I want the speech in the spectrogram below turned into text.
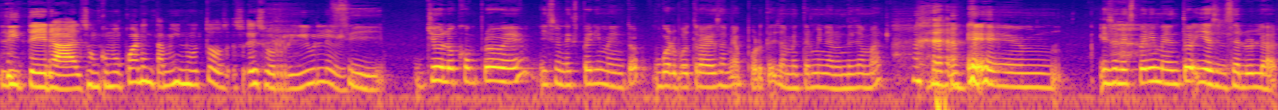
Literal, son como 40 minutos. Es, horrible. Sí, yo lo comprobé, hice un experimento, vuelvo otra vez a mi aporte, ya me terminaron de llamar. Eh, hice un experimento y es el celular.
